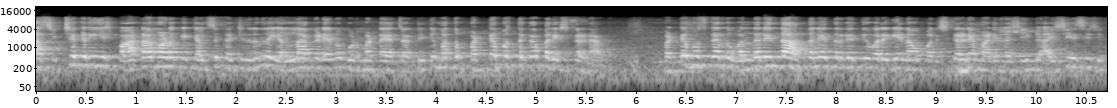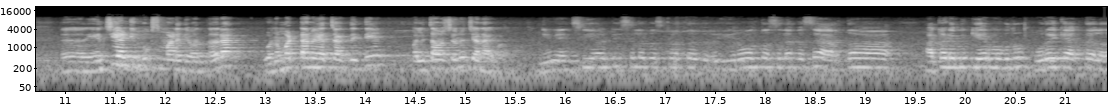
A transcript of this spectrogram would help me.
ಆ ಶಿಕ್ಷಕರಿಗೆ ಪಾಠ ಮಾಡೋಕೆ ಕೆಲಸಕ್ಕೆ ಹಚ್ಚಿದ್ರಂದ್ರೆ ಎಲ್ಲ ಕಡೆನೂ ಗುಣಮಟ್ಟ ಹೆಚ್ಚಾಗ್ತೈತಿ ಮತ್ತು ಪಠ್ಯಪುಸ್ತಕ ಪರಿಷ್ಕರಣೆ ಆಗುತ್ತೆ. ಪಠ್ಯಪುಸ್ತಕದ ಒಂದರಿಂದ ಹತ್ತನೇ ತರಗತಿವರೆಗೆ ನಾವು ಪರಿಷ್ಕರಣೆ ಮಾಡಿದ್ರೆ C B I C S C N C R T books ಮಾಡಿದೀವಿ ಅಂತಂದ್ರೆ ಗುಣಮಟ್ಟನೂ ಹೆಚ್ಚಾಗ್ತೈತಿ ಫಲಿತಾಂಶನೂ ಚೆನ್ನಾಗಿ ಬರುತ್ತೆ ನೀವು N C R T syllabus ಕೇಳ್ತಾ ಇದ್ರಿ ಇರುವಂಥ ಸಿಲೆಬಸ್ಸೇ ಅರ್ಧ ಅಕಾಡೆಮಿಕ್ ಏರ್ ಮುಗಿದ್ರು ಪೂರೈಕೆ ಆಗ್ತಾ ಇಲ್ಲ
